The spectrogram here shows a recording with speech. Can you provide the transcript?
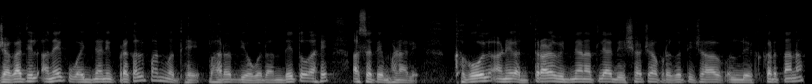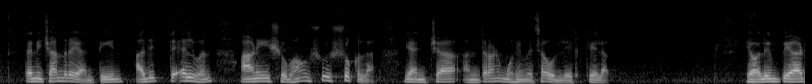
जगातील अनेक वैज्ञानिक प्रकल्पांमध्ये भारत योगदान देतो आहे असं ते म्हणाले. खगोल आणि अंतराळ विज्ञानातल्या देशाच्या प्रगतीचा उल्लेख करताना त्यांनी चांद्रयान तीन आदित्य एल्वन आणि शुभांशू शुक्ला यांच्या अंतराळ मोहिमेचा उल्लेख केला. हे ऑलिम्पियाड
